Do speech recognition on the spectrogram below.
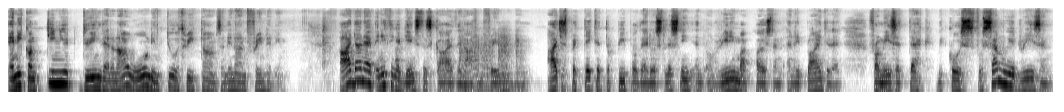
And he continued doing that, and I warned him two or three times, and then I unfriended him. I don't have anything against this guy that I've unfriended him. I just protected the people that was listening and or reading my post and, and replying to that from his attack because for some weird reason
